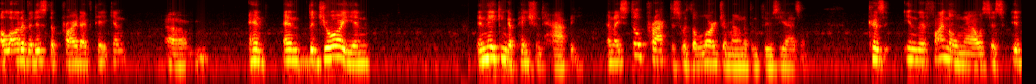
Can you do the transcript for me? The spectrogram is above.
a lot of it is the pride I've taken, um, and and the joy in in making a patient happy. And I still practice with a large amount of enthusiasm, because in the final analysis, it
